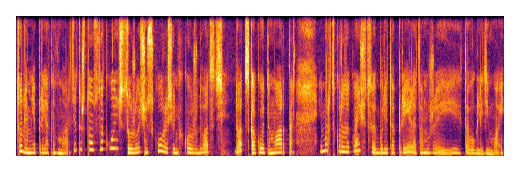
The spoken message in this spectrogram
что для меня приятно в марте? Это что он закончится уже очень скоро. Сегодня какой уже 20, 20 какое-то марта. И март скоро закончится, будет апрель, а там уже и того гляди май.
